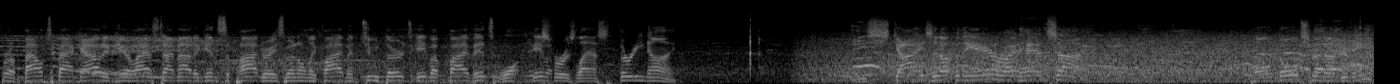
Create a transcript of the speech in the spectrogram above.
for a bounce back outing here. Last time out against the Padres went only five and two thirds gave up five hits gave for his last 39 he skies it up in the air right hand side. Paul Goldschmidt underneath.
